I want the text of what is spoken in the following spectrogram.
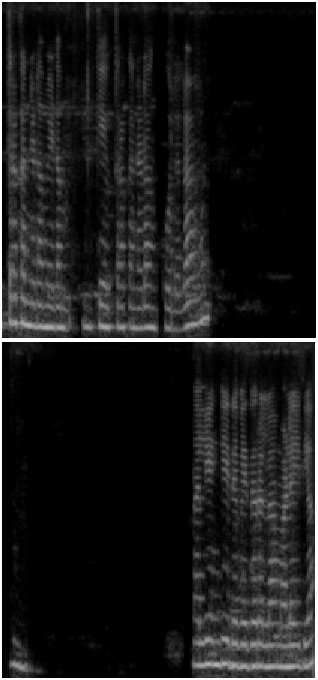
ಉತ್ತರ ಕನ್ನಡ ಮೇಡಮ್ ಓಕೆ ಉತ್ತರ ಕನ್ನಡ ಅಂಕೋಲಲ್ಲ ಹ್ಮ್ ಅಲ್ಲಿ ಹೆಂಗೆ ಇದೆ ವೆದರ್ ಎಲ್ಲ ಮಳೆ ಇದೆಯಾ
